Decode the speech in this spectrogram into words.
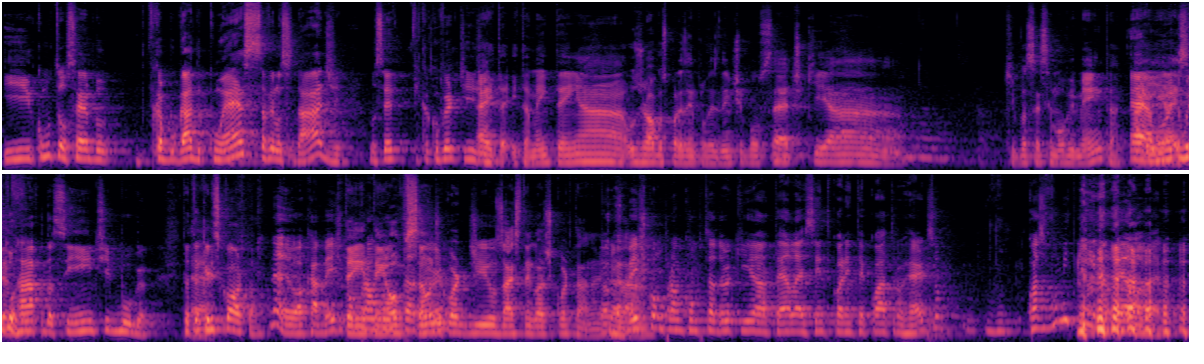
e como o teu cérebro fica bugado com essa velocidade, você fica com vertigem. É, e, e também tem a, os jogos, por exemplo, Resident Evil 7, que a. que você se movimenta. É, aí- momento aí muito você- rápido assim, te buga. Tanto é, que eles cortam. Não, eu acabei de Tem, comprar um tem a computador. opção de, de usar esse negócio de cortar, né? Eu acabei de comprar um computador que a tela é 144 Hz, eu quase vomitei na tela, velho.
